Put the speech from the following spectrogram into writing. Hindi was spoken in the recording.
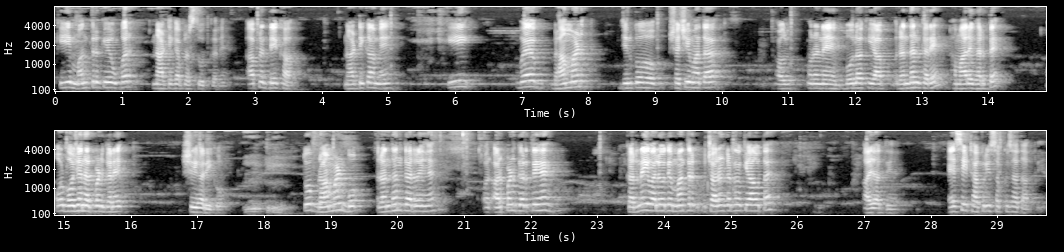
कि मंत्र के ऊपर नाटिका प्रस्तुत करें। आपने देखा नाटिका में कि वह ब्राह्मण जिनको शची माता और उन्होंने बोला कि आप रंधन करें हमारे घर पे और भोजन अर्पण करें श्रीहरि को। तो ब्राह्मण रंधन कर रहे हैं और अर्पण करते हैं। करने ही वाले होते हैं। मंत्र उच्चारण करते हो क्या होता है? आ जाते हैं। ऐसे ही ठाकुर जी सबके साथ आते हैं।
